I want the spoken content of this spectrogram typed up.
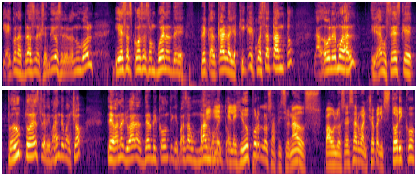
y ahí con los brazos extendidos celebrando un gol. Y esas cosas son buenas de recalcarla. Y aquí que cuesta tanto, la doble moral. Y vean ustedes que producto de esto, de la imagen de One Shop, le van a ayudar al Derby County que pasa un mal Eh, momento. Elegido por los aficionados, Paulo César Wanchop, el histórico,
